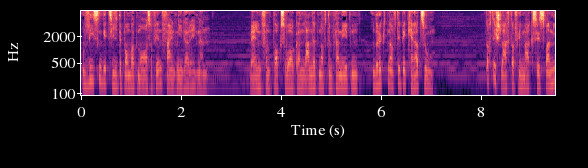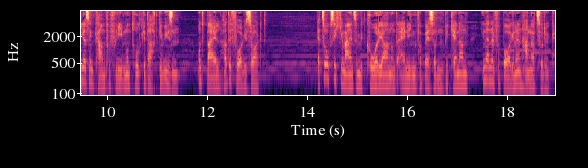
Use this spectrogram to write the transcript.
und ließen gezielte Bombardements auf ihren Feind niederregnen. Wellen von Poxwalkern landeten auf dem Planeten und rückten auf die Bekenner zu. Doch die Schlacht auf Limaxis war nie als ein Kampf auf Leben und Tod gedacht gewesen, und Beil hatte vorgesorgt. Er zog sich gemeinsam mit Korian und einigen verbesserten Bekennern in einen verborgenen Hangar zurück.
